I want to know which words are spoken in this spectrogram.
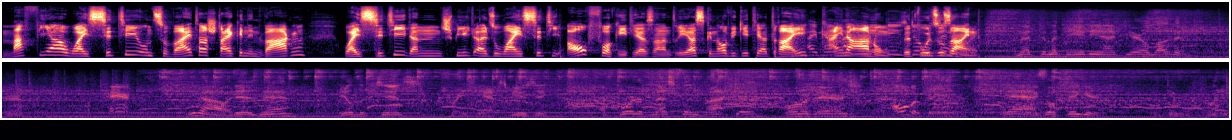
Mafia, Vice City und so weiter, steig in den Wagen. Vice City, dann spielt also Vice City auch vor GTA San Andreas, genau wie GTA 3. Keine Ahnung, wird wohl so sein. I met them at the 89th year of Loving, apparently. Apparently. You know how it is, man. Field of tents, crazy ass music, a quart of mescaline vodka, polar bears. Polar bears. Yeah, go figure. They were funny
